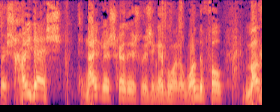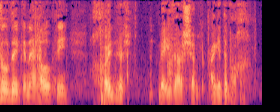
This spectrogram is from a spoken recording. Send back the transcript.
Rosh Chodesh, tonight Rosh Chodesh, wishing everyone a wonderful, mazel and a healthy Chodesh, Be'ez Hashem. I get the.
